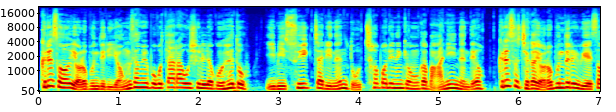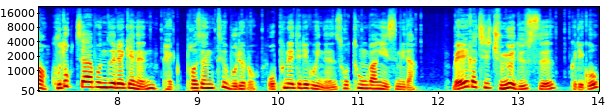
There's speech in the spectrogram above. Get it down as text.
그래서 여러분들이 영상을 보고 따라오시려고 해도 이미 수익 자리는 놓쳐버리는 경우가 많이 있는데요. 그래서 제가 여러분들을 위해서 구독자분들에게는 100% 무료로 오픈해드리고 있는 소통방이 있습니다. 매일같이 중요 뉴스 그리고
